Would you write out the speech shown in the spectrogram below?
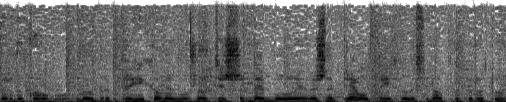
тепер до кого був? Добре, приїхали в Ужгород, ж де були. Ви ж не прямо приїхали сюди в прокуратуру.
